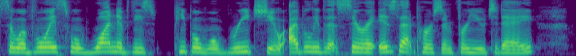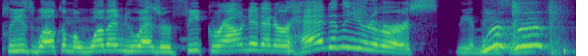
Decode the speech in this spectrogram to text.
so a voice will, one of these people will reach you. I believe that Sarah is that person for you today. Please welcome a woman who has her feet grounded and her head in the universe. The amazing,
